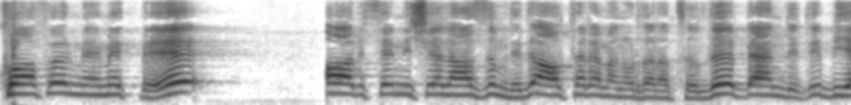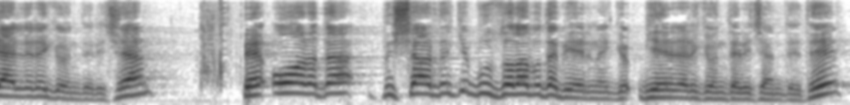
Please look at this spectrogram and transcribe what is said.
kuaför Mehmet Bey'e abi senin işine lazım dedi. Altar hemen oradan atıldı. Ben dedi bir yerlere göndereceğim. Ve o arada dışarıdaki buzdolabı da bir yerine bir yerlere göndereceğim dedi.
